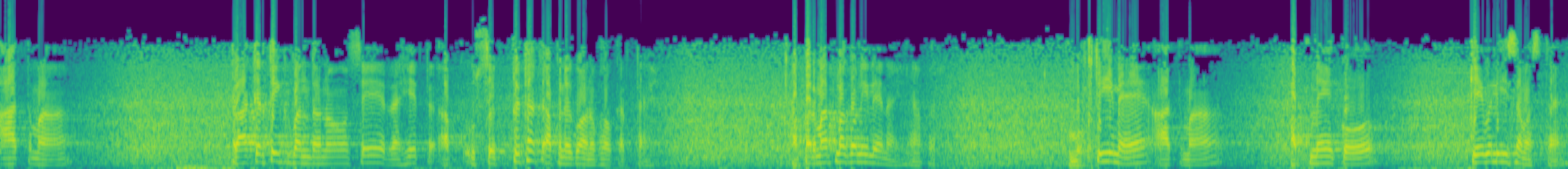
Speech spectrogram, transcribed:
आत्मा प्राकृतिक बंधनों से रहित उससे पृथक अपने को अनुभव करता है। अब परमात्मा को नहीं लेना है यहाँ पर। मुक्ति में आत्मा अपने को केवल समझता है।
